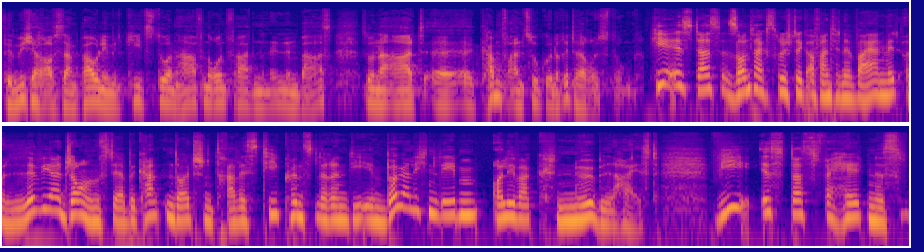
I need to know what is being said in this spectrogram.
für mich auch auf St. Pauli mit Kieztouren, Hafenrundfahrten und in den Bars so eine Art äh, Kampfanzug und Ritterrüstung. Hier ist das Sonntagsfrühstück auf Antenne Bayern mit Olivia Jones, der bekannten deutschen Travestiekünstlerin, die im bürgerlichen Leben Oliver Knöbel heißt. Wie ist das Verhältnis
